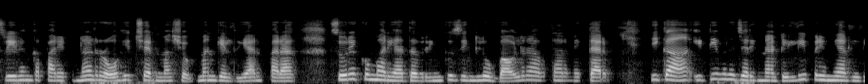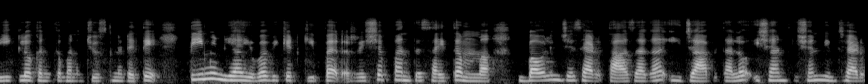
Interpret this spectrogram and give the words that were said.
శ్రీలంక పర్యటనలో రోహిత్ శర్మ, శుభ్మన్ గిల్, రియాన్ పరాగ్, సూర్యకుమార్ యాదవ్, రింకు సింగ్‌లు బౌలర్ అవతారం ఎత్తారు. ఇక ఇటీవల జరిగిన ఢిల్లీ ప్రీమియర్ లీగ్‌లో కనుక మనం చూసుకున్నట్టయితే టీమిండియా యువ వికెట్ కీపర్ రిషబ్ పంత్ సైతం బౌలింగ్ చేశాడు. తాజాగా ఈ జాబితాలో ఇషాన్ కిషన్ నిలిచాడు.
